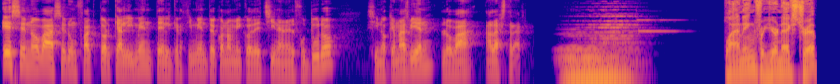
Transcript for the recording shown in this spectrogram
ese no va a ser un factor que alimente el crecimiento económico de China en el futuro, sino que más bien lo va a lastrar. Planning for your next trip?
